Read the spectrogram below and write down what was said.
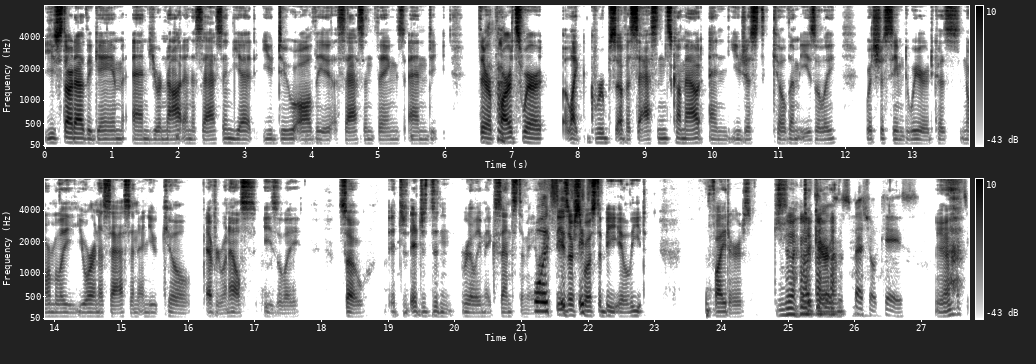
you start out the game and you're not an assassin yet you do all the assassin things and there are parts where like groups of assassins come out and you just kill them easily which just seemed weird because normally you're an assassin and you kill everyone else easily. So it, ju- it just didn't really make sense to me. Well, like, it's- these are it's- supposed to be elite fighters. Just take care of It's him a special case. Yeah That's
